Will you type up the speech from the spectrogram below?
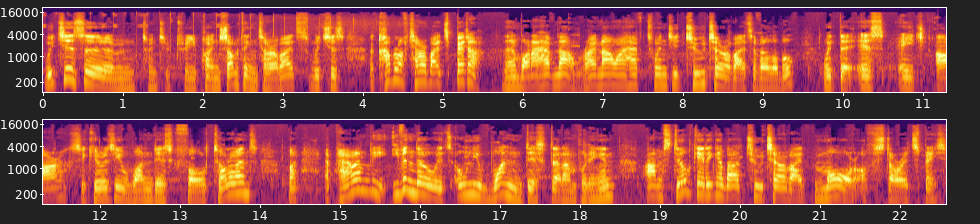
which is um, 23 point something terabytes which is a couple of terabytes better than what I have now. Right now I have 22 terabytes available with the SHR security one disk fault tolerance. But apparently even though it's only one disk that I'm putting in I'm still getting about 2 terabyte more of storage space.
